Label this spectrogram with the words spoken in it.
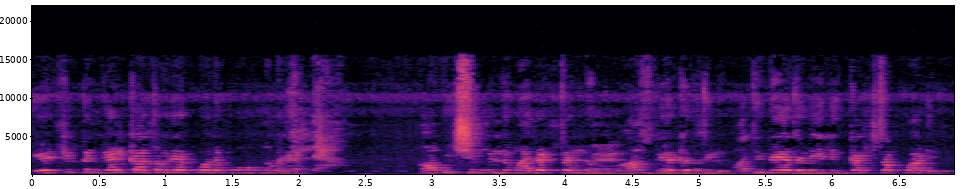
കേട്ടിട്ടും കേൾക്കാത്തവരെ പോലെ പോകുന്നവരല്ല. ആവശ്യങ്ങളിലും അലട്ടലിലും ആഗ്രഹത്തിലും അതിവേദനയിലും കഷ്ടപ്പാടിലും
